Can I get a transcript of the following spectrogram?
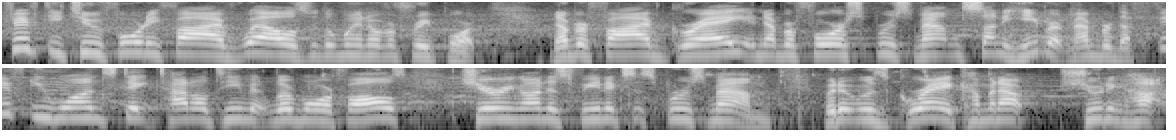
52 45. Wells with the win over Freeport. Number five, Gray. And number four, Spruce Mountain. Sonny Hebert, remember the 51 state title team at Livermore Falls, cheering on his Phoenix at Spruce Mountain. But it was Gray coming out shooting hot.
